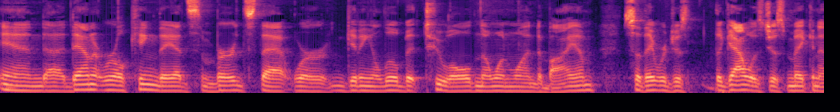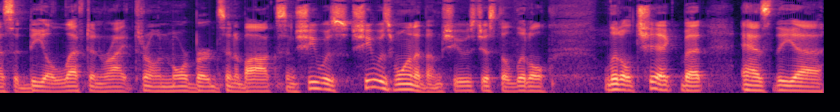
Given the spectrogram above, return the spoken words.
and uh, down at Rural King they had some birds that were getting a little bit too old. No one wanted to buy them, so they were just the gal was just making us a deal left and right, throwing more birds in a box, and she was she was one of them. She was just a little little chick, but as the uh,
